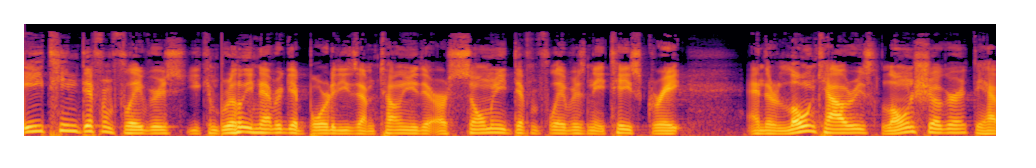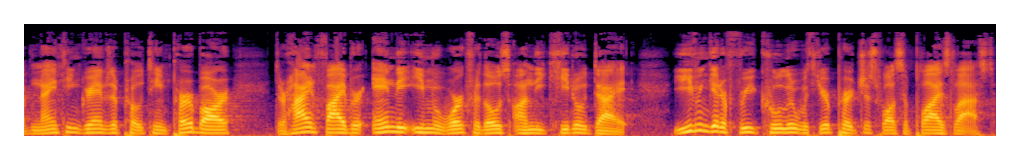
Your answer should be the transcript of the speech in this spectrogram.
18 different flavors. You can really never get bored of these. I'm telling you, there are so many different flavors and they taste great. And they're low in calories, low in sugar. They have 19 grams of protein per bar. They're high in fiber and they even work for those on the keto diet. You even get a free cooler with your purchase while supplies last.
